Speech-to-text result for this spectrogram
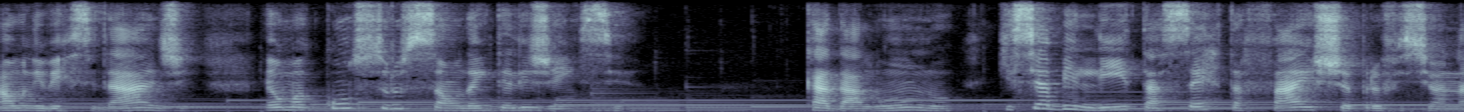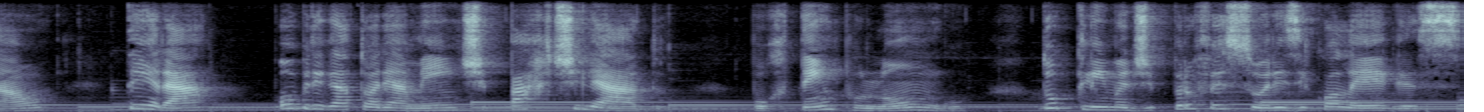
A universidade é uma construção da inteligência. Cada aluno que se habilita a certa faixa profissional terá obrigatoriamente partilhado, por tempo longo, do clima de professores e colegas,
